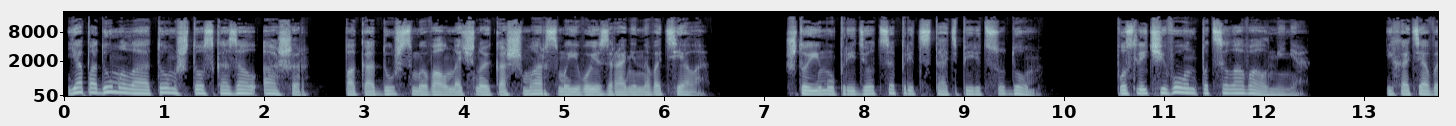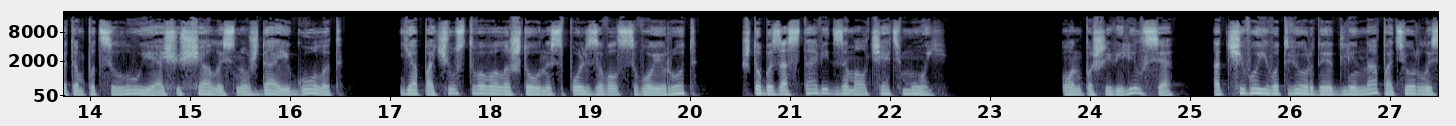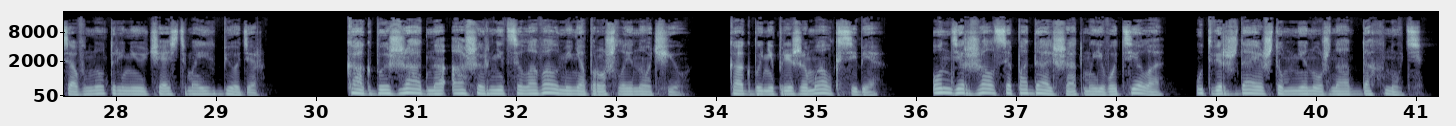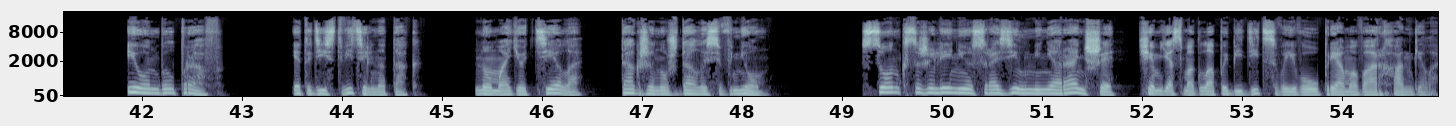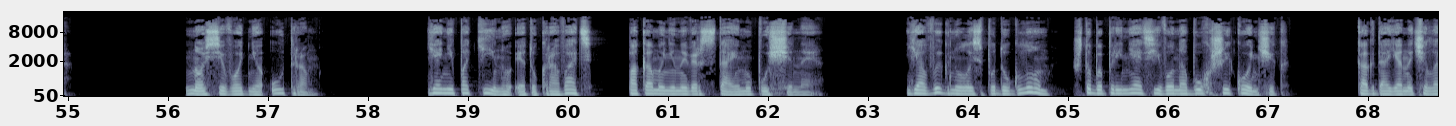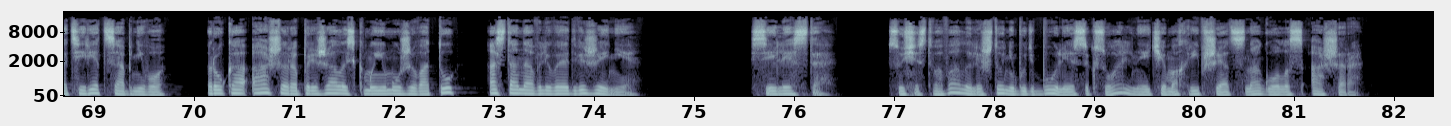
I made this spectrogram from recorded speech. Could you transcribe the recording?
я подумала о том, что сказал Ашер, пока душ смывал ночной кошмар с моего израненного тела. Что ему придется предстать перед судом. После чего он поцеловал меня. И хотя в этом поцелуе ощущалась нужда и голод, я почувствовала, что он использовал свой рот, чтобы заставить замолчать мой. Он пошевелился, отчего его твердая длина потерлась о внутреннюю часть моих бедер. Как бы жадно Ашер не целовал меня прошлой ночью, как бы не прижимал к себе, он держался подальше от моего тела, утверждая, что мне нужно отдохнуть. И он был прав. Это действительно так. Но мое тело также нуждалось в нем. Сон, к сожалению, сразил меня раньше, чем я смогла победить своего упрямого архангела. Но сегодня утром я не покину эту кровать, пока мы не наверстаем упущенное. Я выгнулась под углом, чтобы принять его набухший кончик. Когда я начала тереться об него, рука Ашера прижалась к моему животу останавливая движение. Селеста. Существовало ли что-нибудь более сексуальное, чем охрипший от сна голос Ашера?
